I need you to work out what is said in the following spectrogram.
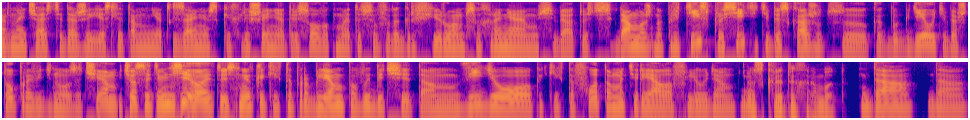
инженерные части, даже если там нет дизайнерских решений, отрисовок, мы это все фотографируем, сохраняем у себя. То есть всегда можно прийти, спросить, и тебе скажут, э, как бы, где у тебя что проведено, зачем, и что с этим делать. То есть нет каких-то проблем по выдаче там видео, каких-то фотоматериалов людям. Ну, скрытых работ. Да, да.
